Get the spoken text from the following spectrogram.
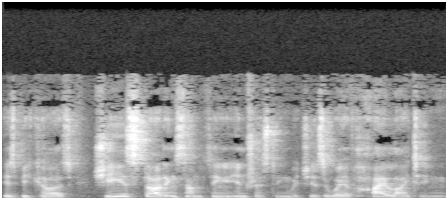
is because she is starting something interesting, which is a way of highlighting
